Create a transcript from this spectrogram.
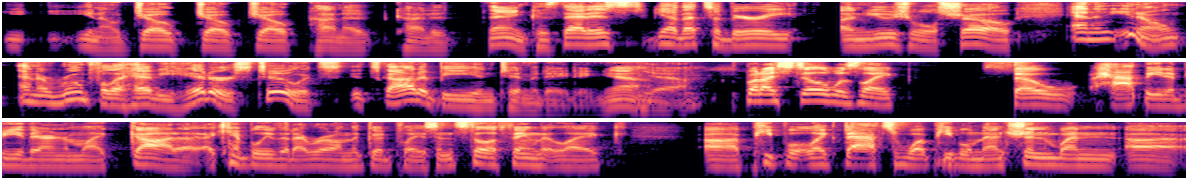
y- you know, joke, joke, joke kind of, kind of thing. Cause that is, yeah, that's a very unusual show. And, you know, and a room full of heavy hitters too. It's, it's gotta be intimidating. Yeah. Yeah. But I still was like so happy to be there. And I'm like, God, I I can't believe that I wrote on The Good Place. And it's still a thing that like, uh, people like that's what people mention when uh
